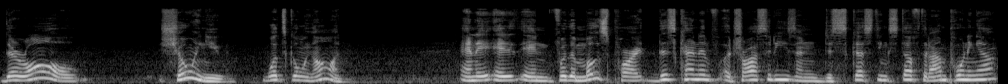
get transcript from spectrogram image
they're all showing you what's going on. And it, it, and for the most part, this kind of atrocities and disgusting stuff that I'm pointing out,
